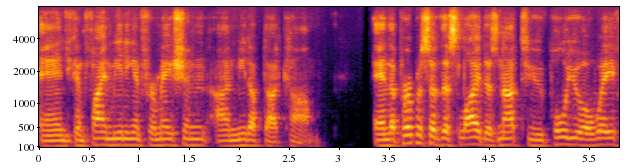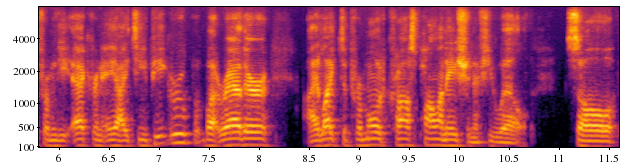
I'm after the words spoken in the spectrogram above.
and you can find meeting information on meetup.com. And the purpose of this slide is not to pull you away from the Akron AITP group, but rather I like to promote cross-pollination, if you will. So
